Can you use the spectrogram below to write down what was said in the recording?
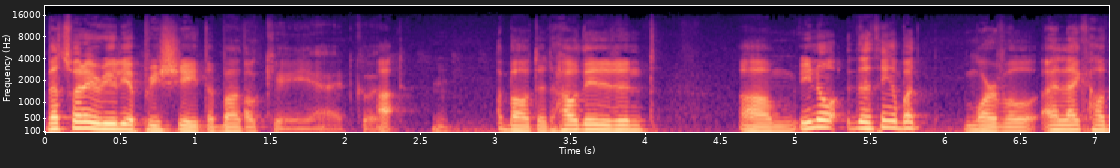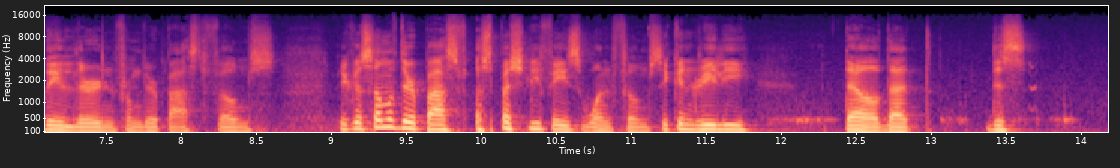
that's what I really appreciate about Okay, yeah, it could. Uh, about it. How they didn't, um, you know, the thing about Marvel, I like how they learn from their past films, because some of their past, especially Phase One films, you can really tell that this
